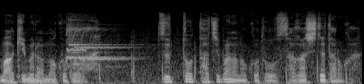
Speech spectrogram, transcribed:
牧村誠はずっと橘のことを探してたのか？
